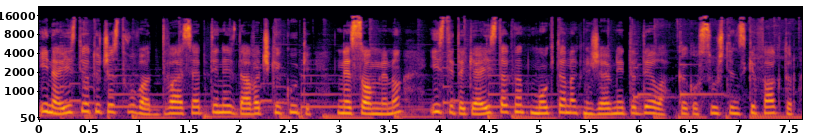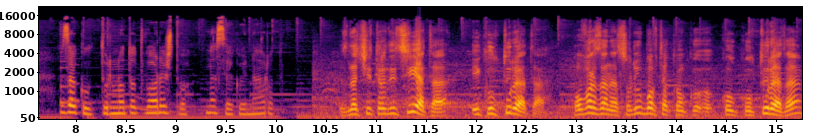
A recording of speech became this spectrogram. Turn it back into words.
и на истиот учествуваат 20 на издавачки куки. Несомнено, истите ќе истакнат моќта на книжевните дела како суштински фактор за културното творештво на секој народ. Значи традицијата и културата поврзана со љубовта кон културата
